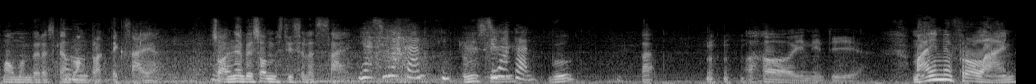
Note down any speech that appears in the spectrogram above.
Mau membereskan ruang praktek saya. Soalnya besok mesti selesai. Ya, silakan. Permisi. Silakan. Bu, Pak. Oh, ini dia. Meine Fräulein,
